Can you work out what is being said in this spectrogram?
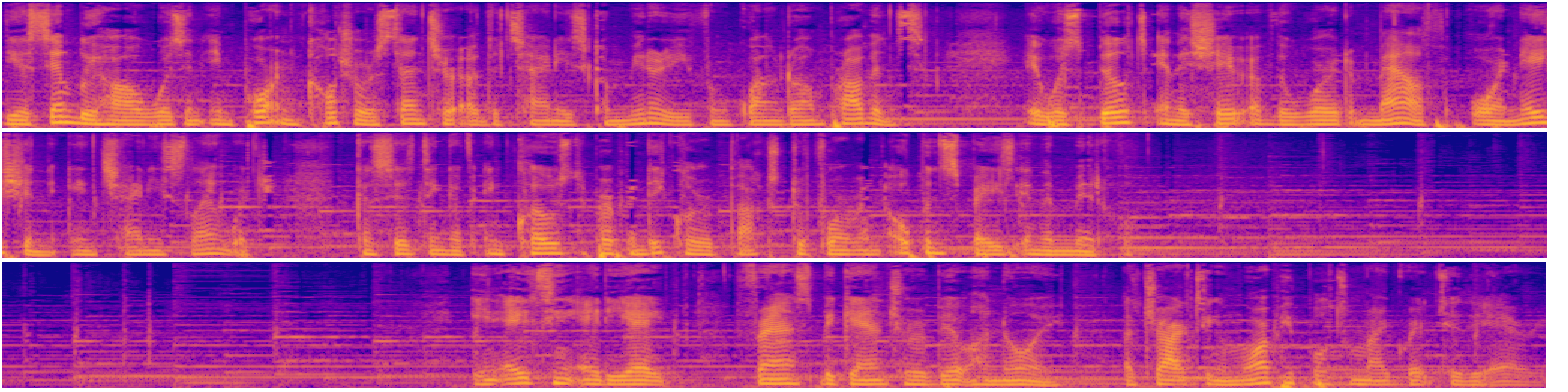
The Assembly Hall was an important cultural center of the Chinese community from Guangdong province. It was built in the shape of the word mouth or nation in Chinese language, consisting of enclosed perpendicular blocks to form an open space in the middle. In 1888, France began to rebuild Hanoi, attracting more people to migrate to the area.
